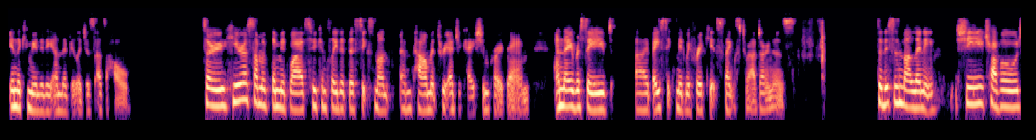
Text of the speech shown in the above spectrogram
in the community and their villages as a whole. So, here are some of the midwives who completed the six month empowerment through education program, and they received uh, basic midwifery kits thanks to our donors. So, this is Marlene. She travelled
